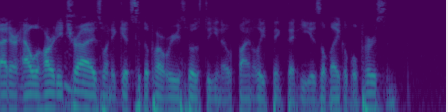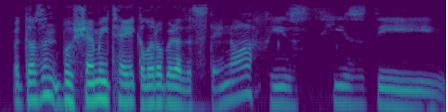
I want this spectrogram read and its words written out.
No matter how hard he tries when it gets to the part where you're supposed to, you know, finally think that he is a likable person. But doesn't Buscemi take a little bit of the sting off? He's he's the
